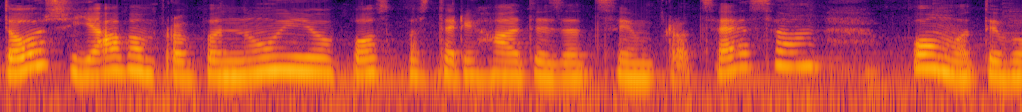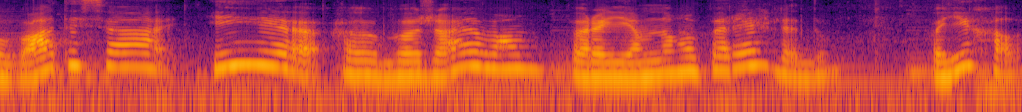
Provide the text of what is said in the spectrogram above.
Тож я вам пропоную поспостерігати за цим процесом, помотивуватися і е, бажаю вам приємного перегляду. Поїхали!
